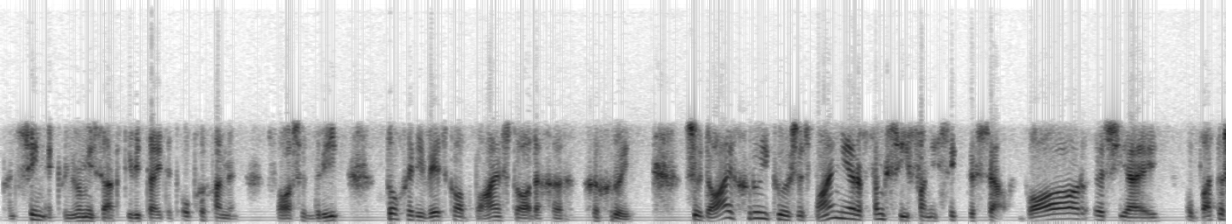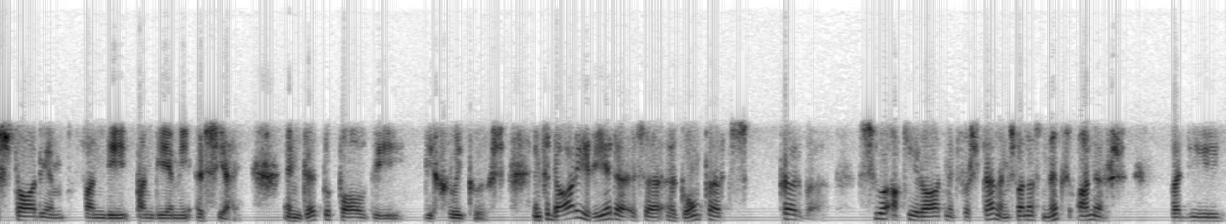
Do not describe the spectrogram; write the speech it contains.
kan sien ekonomiese aktiwiteit het opgegaan in fase 3, tog het die Weskaap baie stadiger gegroei. So daai groeikoers is baie meer 'n funksie van die siekte self. Waar is jy? Op watter stadium van die pandemie is jy? En dit bepaal die die groeikoers. En vir daardie rede is 'n Gompertz kurwe so akkuraat met voorspellings want daar's niks anders wat die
